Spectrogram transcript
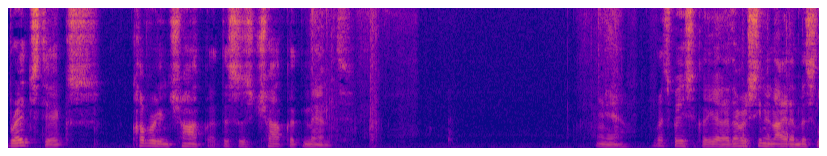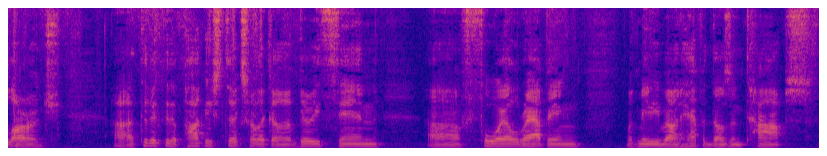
breadsticks covered in chocolate. This is chocolate mint. Yeah, that's basically it. I've never seen an item this large. Uh, typically the Pocky sticks are like a very thin uh, foil wrapping with maybe about half a dozen tops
